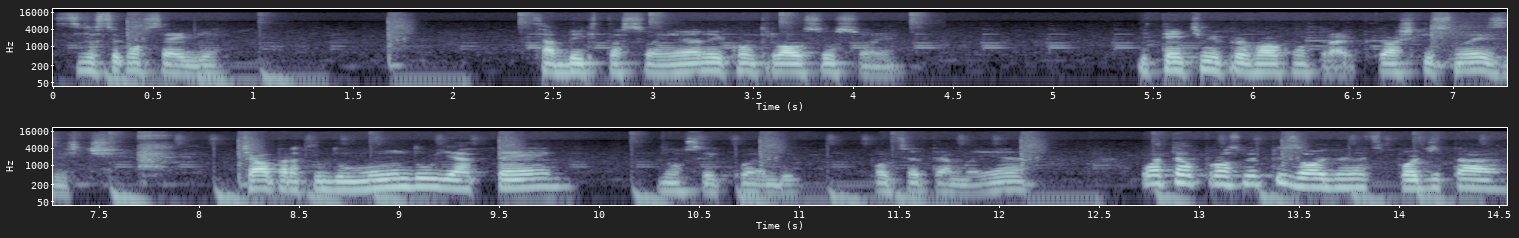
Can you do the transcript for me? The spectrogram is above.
se você consegue saber que está sonhando e controlar o seu sonho. E tente me provar o contrário, porque eu acho que isso não existe. Tchau para todo mundo e até não sei quando. Pode ser até amanhã ou até o próximo episódio, né? Você pode estar tá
